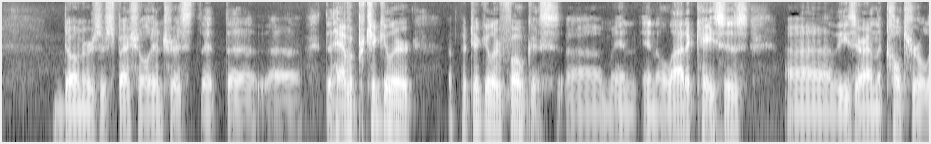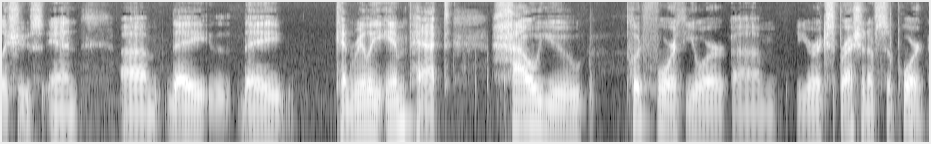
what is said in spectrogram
donors or special interests that uh, uh, that have a particular a particular focus. Um, and in a lot of cases, uh, these are on the cultural issues, and um, they they can really impact how you put forth your um, your expression of support.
